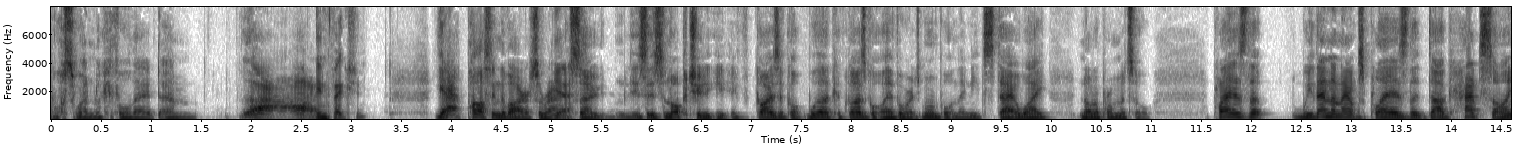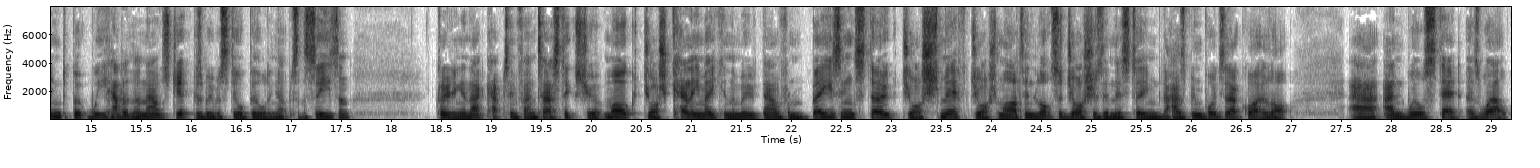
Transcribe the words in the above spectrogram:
what's the word I'm looking for there? Um, ah, Infection? yeah, passing the virus around. Yeah. So it's, it's an opportunity. If guys have got work, if guys have got whatever, where it's more important, they need to stay away. Not a problem at all. Players that we then announced players that Doug had signed, but we hadn't announced yet because we were still building up to the season, including in that Captain Fantastic Stuart Mogg, Josh Kelly making the move down from Basingstoke, Josh Smith, Josh Martin, lots of Joshes in this team that has been pointed out quite a lot, uh, and Will Stead as well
